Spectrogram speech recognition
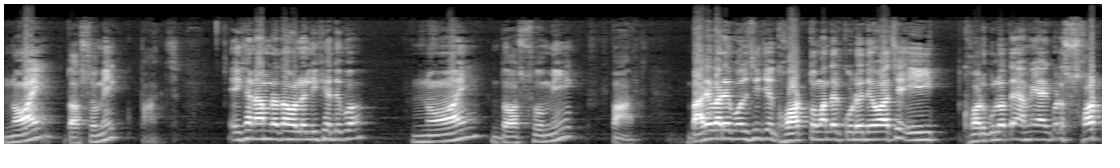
নয় দশমিক পাঁচ। এইখানে আমরা তাহলে লিখে দেব নয় দশমিক পাঁচ। বারে বারে বলছি যে ঘর তোমাদের করে দেওয়া আছে, এই ঘরগুলোতে আমি একবার শর্ট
